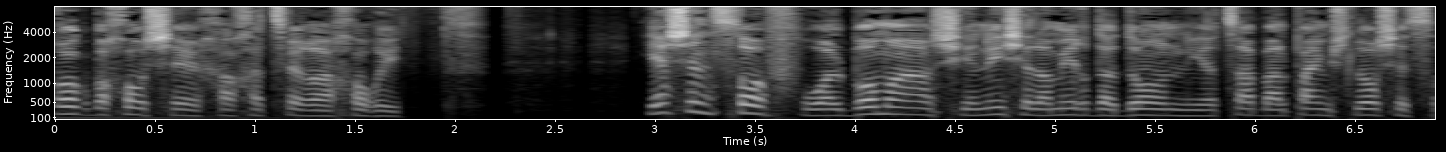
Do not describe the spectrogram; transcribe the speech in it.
לשרוק בחושך, החצר האחורית. יש אין סוף הוא אלבום השני של אמיר דדון, יצא ב-2013.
